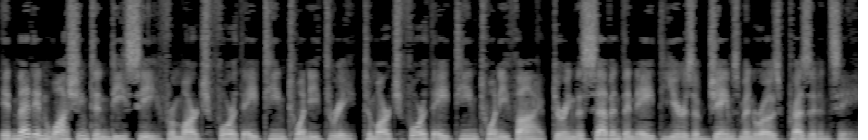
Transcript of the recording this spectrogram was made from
It met in Washington, D.C. from March 4, 1823, to March 4, 1825, during the seventh and eighth years of James Monroe's presidency.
